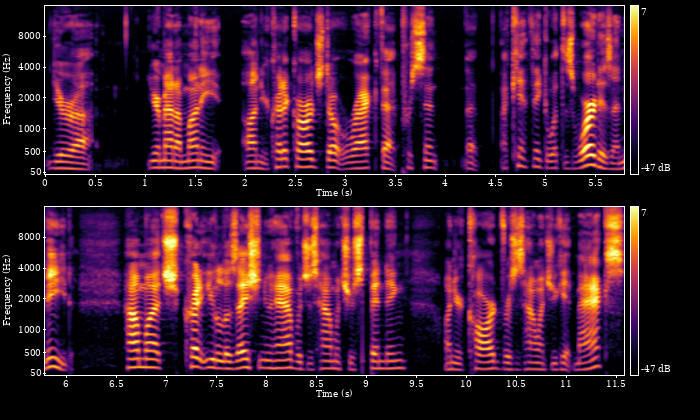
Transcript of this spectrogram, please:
your uh, your amount of money on your credit cards. Don't rack that percent that I can't think of what this word is. I need how much credit utilization you have, which is how much you're spending on your card versus how much you get max.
